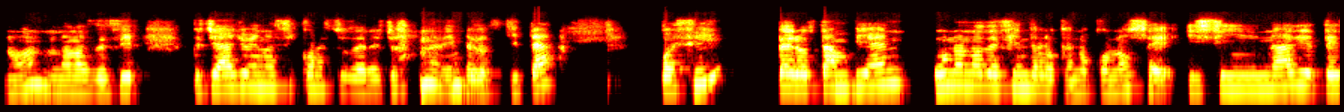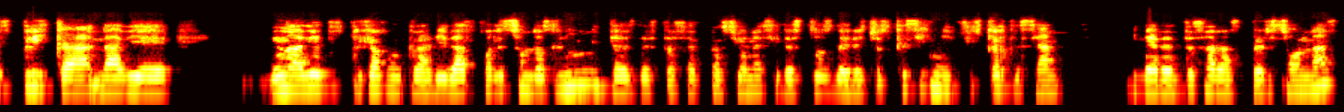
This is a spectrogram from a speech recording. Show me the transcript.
¿no? Nada más decir, pues ya yo nací con estos derechos, nadie me los quita. Pues sí, pero también uno no defiende lo que no conoce y si nadie te explica, nadie nadie te explica con claridad cuáles son los límites de estas actuaciones y de estos derechos, qué significa que sean inherentes a las personas,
